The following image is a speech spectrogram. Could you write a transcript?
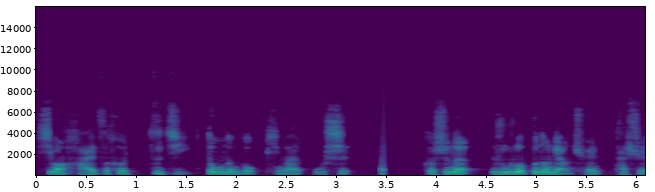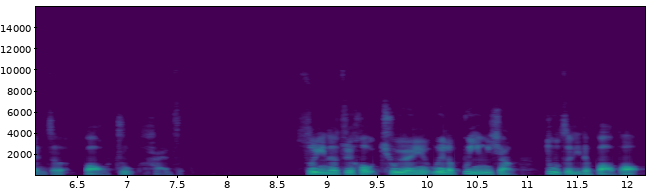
希望孩子和自己都能够平安无事。可是呢，如若不能两全，他选择保住孩子。所以呢，最后邱媛媛为了不影响肚子里的宝宝，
